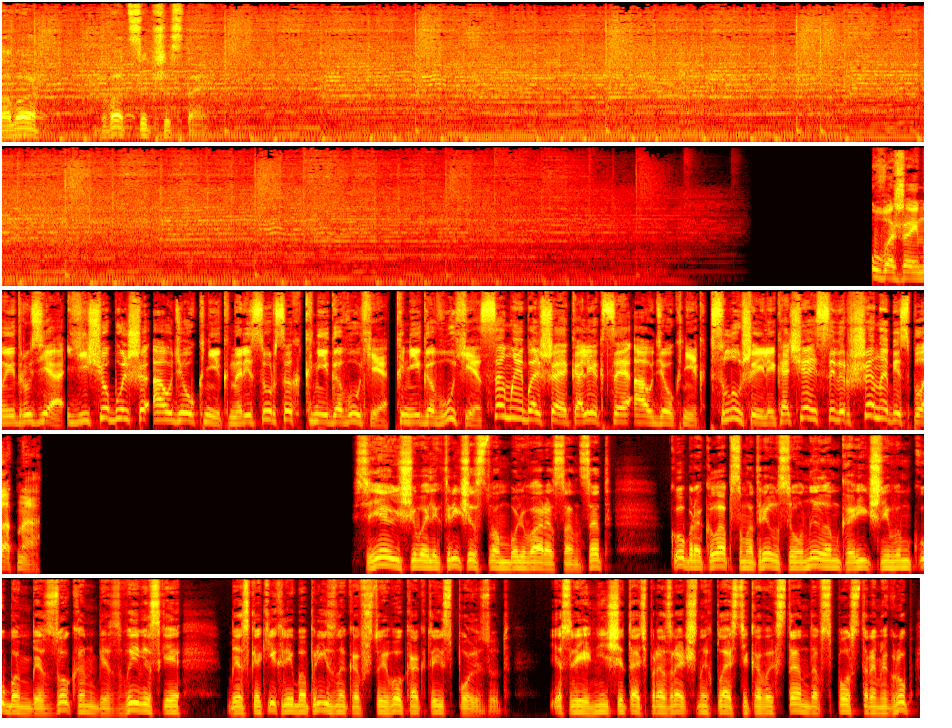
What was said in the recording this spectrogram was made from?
Глава 26 Уважаемые друзья, еще больше аудиокниг на ресурсах «Книга в ухе». «Книга в ухе» — самая большая коллекция аудиокниг. Слушай или качай совершенно бесплатно. Сияющего электричеством бульвара Сансет Кобра Клаб смотрелся унылым коричневым кубом без окон, без вывески, без каких-либо признаков, что его как-то используют. Если не считать прозрачных пластиковых стендов с постерами групп,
